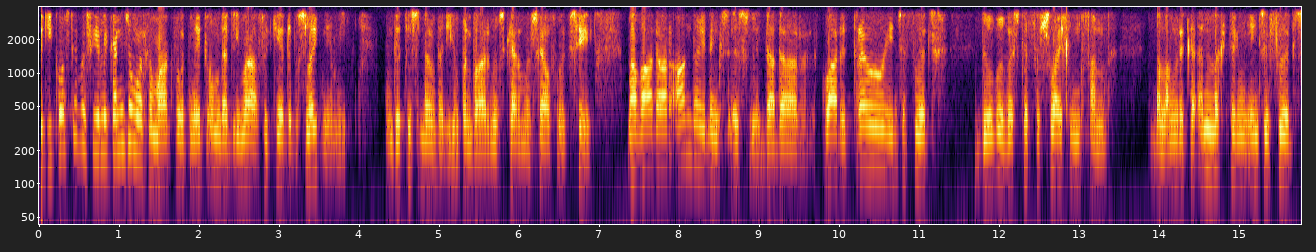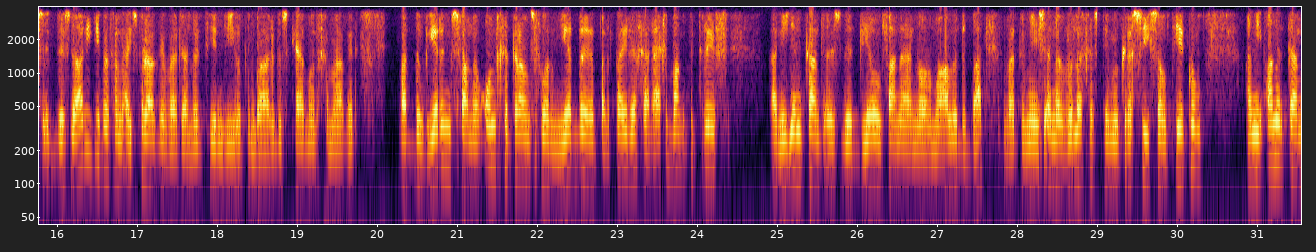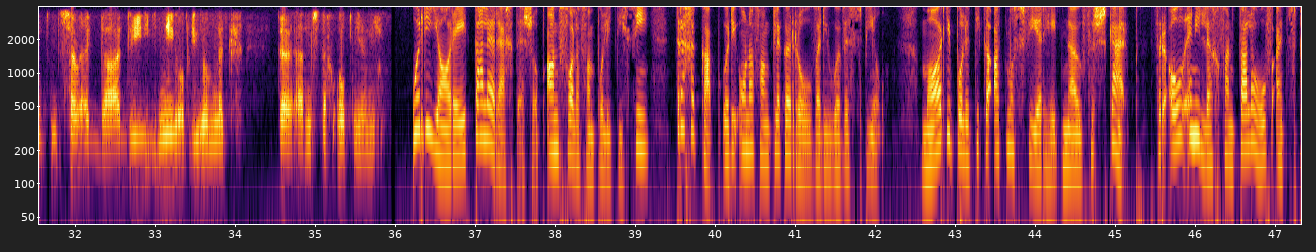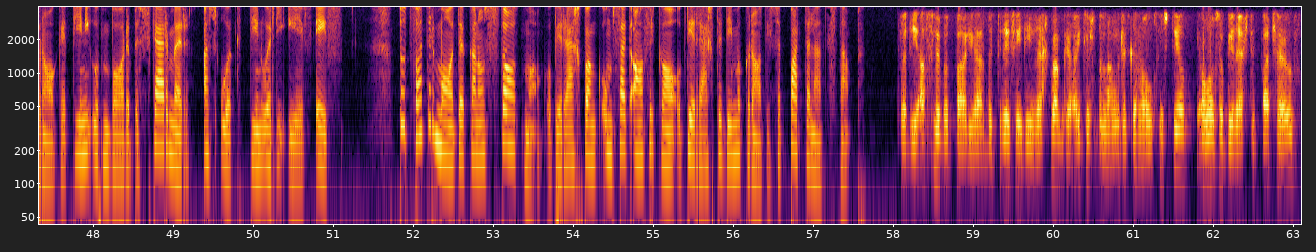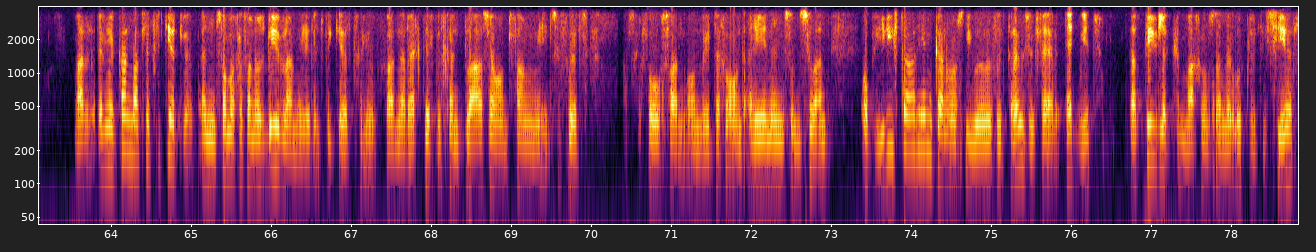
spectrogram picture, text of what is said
Die koste bevele kan nie sommer gemaak word net omdat iemand 'n verkeerde besluit neem nie. En dit is nou wat die openbare beskermer self ook sê. Maar waar daar aanduidings is dat daar kwade trou ensovoorts doelbewuste verswyging van belangrike inligting ensovoorts. Dis daardie tipe van uitsprake wat hulle teen die openbare beskermer gemaak het wat beweringe van 'n ongetransformeerde partydige regbank betref. Aan die een kant is dit deel van 'n normale debat wat mense in 'n woelige demokrasie sal teekom. Aan die ander kant sou ek daardie nie op die oomblik te ernstig opneem nie. Oor die jare het talle regters op aanvalle van politici teruggekap oor die onafhanklike rol wat die howe speel maar die politieke atmosfeer het nou verskerp, veral in die lig van talle hofuitsprake teen die openbare beskermer as ook teenoor die EFF. Tot watter mate kan ons staat maak op die regbank om Suid-Afrika op die regte demokratiese pad te laat stap? Wat die afgelope paar jaar betref, het die regbank 'n uiters belangrike rol gespeel om ons op die regte pad te hou. Maar dit kan maklik verkeerd loop. In sommige van ons buurlande het dit verkeerd geloop. Van regters begin plase ontvang ensovoorts as gevolg van onwettige onteienings en so aan. Op hierdie stadium kan ons die howe vertrou sover ek weet. Natuurlik mag ons hulle ook kritiseer,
